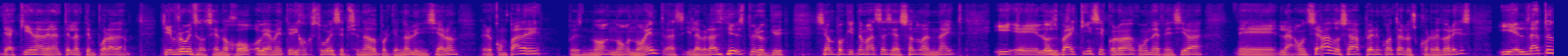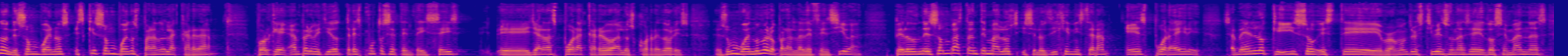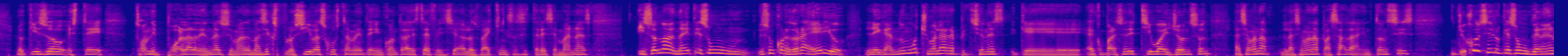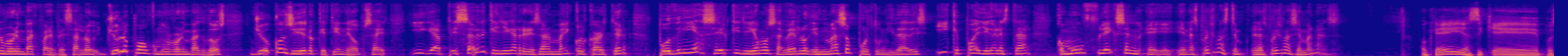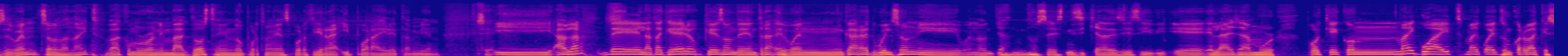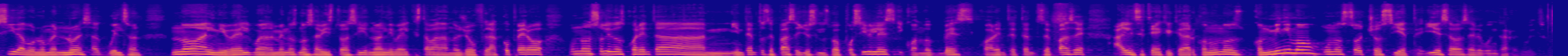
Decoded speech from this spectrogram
de aquí en adelante en la temporada. James Robinson se enojó, obviamente dijo que estuvo decepcionado porque no lo iniciaron, pero compadre, pues no, no, no entras. Y la verdad yo espero que sea un poquito más hacia Son One Night. Y eh, los Vikings se colocan como una defensiva, eh, la onceava, doceava, pero en contra de los corredores. Y el dato en donde son buenos es que son buenos parando la carrera porque han permitido 3.76 eh, yardas por acarreo a los corredores. Es un buen número para la defensiva, pero donde son bastante malos, y se los dije en Instagram, es por aire. ¿Saben lo que hizo este Ramondre Stevenson hace dos semanas? Lo que hizo este Tony Pollard de unas semanas más explosivas justamente en contra de esta defensiva de los Vikings hace tres semanas. Y Son Knight es un, es un corredor aéreo. Le ganó mucho más las repeticiones que en comparación de T.Y. Johnson la semana, la semana pasada. Entonces, yo considero que es un gran running back para empezarlo. Yo lo pongo como un running back 2. Yo considero que tiene upside. Y a pesar de que llegue a regresar Michael Carter, podría ser que lleguemos a verlo en más oportunidades y que pueda llegar a estar como un flex en, eh, en las, próximas, en las próximas semanas. Ok, así que pues el buen Son of Night va como running back 2 teniendo oportunidades por tierra y por aire también. Y hablar del ataque aéreo, que es donde entra el buen Garrett Wilson y bueno, ya no sé ni siquiera decir si eh, Elijah Moore, porque con Mike White, Mike White es un quarterback que sí da volumen, no es Zach Wilson, no al nivel, bueno, al menos no se ha visto así, no al nivel que estaba dando Joe Flaco, pero unos sólidos 40 mm, intentos de pase yo sí los veo posibles y cuando ves 40 intentos de pase, alguien se tiene que quedar con unos, con mínimo unos 8 7. Y ese va a ser el buen Garrett Wilson.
